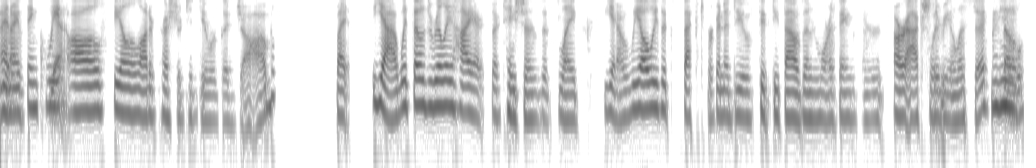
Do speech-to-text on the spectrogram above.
And I think we Yeah. all feel a lot of pressure to do a good job. But yeah, with those really high expectations, it's like, you know, we always expect we're going to do 50,000 more things than are actually realistic. So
